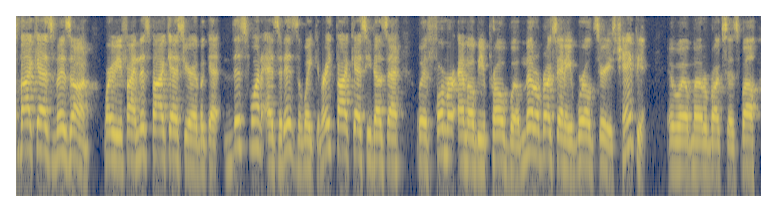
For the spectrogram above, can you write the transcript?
a podcast of his own. Wherever you find this podcast, you're able to get this one as it is the Wake and Rake podcast. He does that with former MLB pro Will Middlebrooks and a World Series champion. Will Middlebrooks as well.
